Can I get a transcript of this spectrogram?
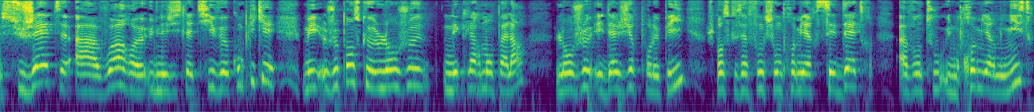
sujette à avoir une législative compliquée. Mais je pense que l'enjeu n'est clairement pas là. L'enjeu est d'agir pour le pays. Je pense que sa fonction première, c'est d'être avant tout une première ministre.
